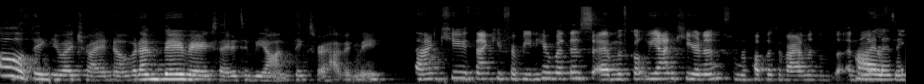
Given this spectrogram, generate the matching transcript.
Oh, thank you. I tried. No, but I'm very, very excited to be on. Thanks for having me. Thank you. Thank you for being here with us. Um, we've got Leanne Kiernan from Republic of Ireland. And Hi, Lizzy.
